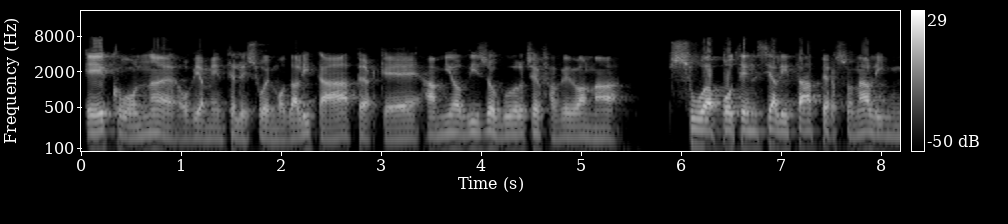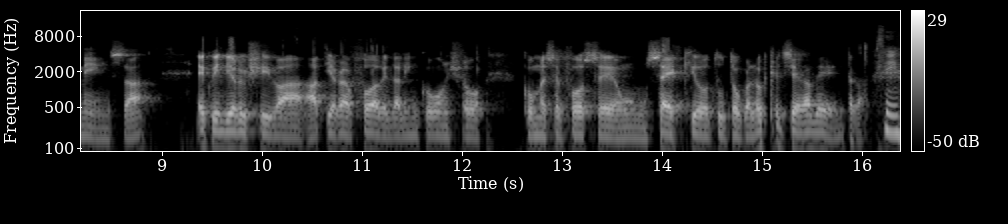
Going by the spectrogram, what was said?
e con eh, ovviamente le sue modalità perché a mio avviso Gurdjieff aveva una sua potenzialità personale immensa e quindi riusciva a tirar fuori dall'inconscio come se fosse un secchio tutto quello che c'era dentro, sì.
